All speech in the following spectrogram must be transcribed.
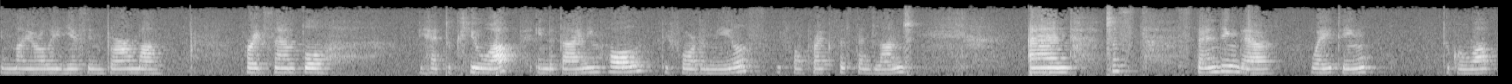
in my early years in Burma. For example, we had to queue up in the dining hall before the meals, before breakfast and lunch. And just standing there waiting to go up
